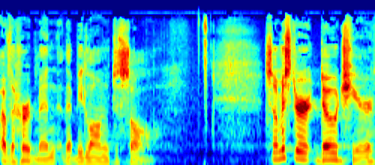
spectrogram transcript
of the herdmen that belonged to Saul. So, Mr. Doeg here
